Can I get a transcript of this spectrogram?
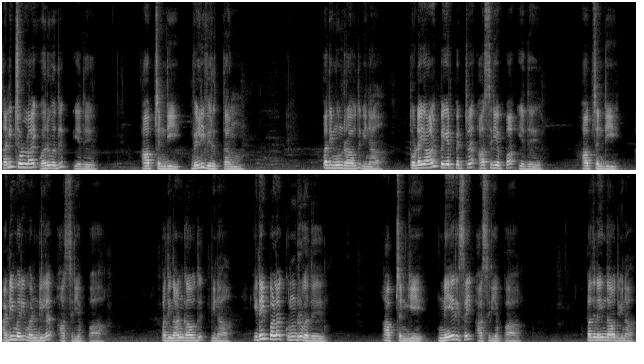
தனிச்சொல்லாய் வருவது எது? ஆப்ஷன் டி வெளிவிருத்தம். பதிமூன்றாவது வினா. தொடையால் பெயர் பெற்ற ஆசிரியப்பா எது? ஆப்ஷன் டி அடிமறி மண்டில ஆசிரியப்பா. பதினான்காவது வினா. இடைப்பல குன்றுவது. ஆப்ஷன் ஏ நேரிசை ஆசிரியப்பா. பதினைந்தாவது வினா.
